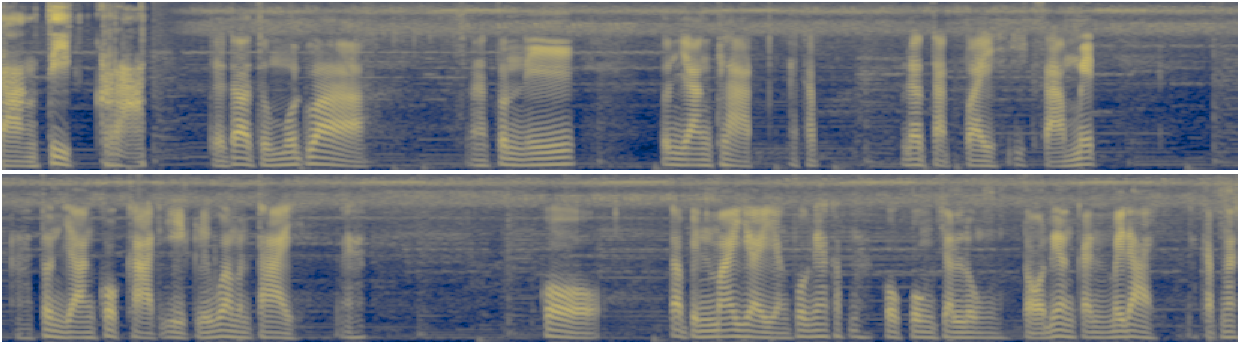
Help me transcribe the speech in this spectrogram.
ยางที่กราด แต่ถ้าสมมุติว่าอ่าต้นนี้ต้นยางกราดนะครับ แล้วตัดไปอีก 3 เม็ดอ่าต้นยางก็ขาดอีกหรือว่ามันตายนะก็ ถ้าเป็นไม้ใหญ่อย่างพวกนี้ครับนะก็คงจะลงต่อเนื่องกันไม่ได้นะครับนะ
